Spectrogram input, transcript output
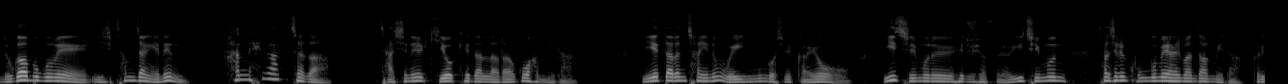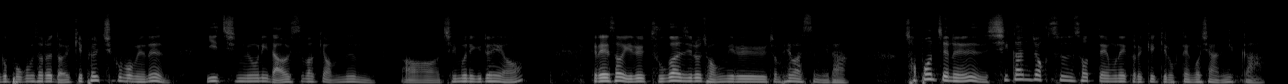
누가복음의 23장에는 한 행악자가 자신을 기억해 달라고 합니다. 이에 따른 차이는 왜 있는 것일까요? 이 질문을 해주셨어요. 이 질문 사실은 궁금해할 만도 합니다. 그리고 복음서를 넓게 펼치고 보면은 이 질문이 나올 수밖에 없는 어, 질문이기도 해요. 그래서 이를 두 가지로 정리를 좀 해봤습니다. 첫 번째는 시간적 순서 때문에 그렇게 기록된 것이 아닐까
